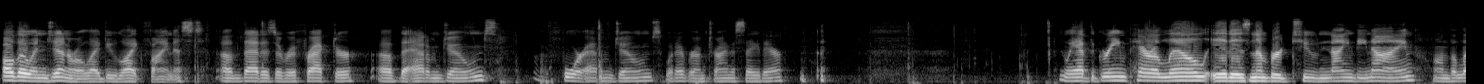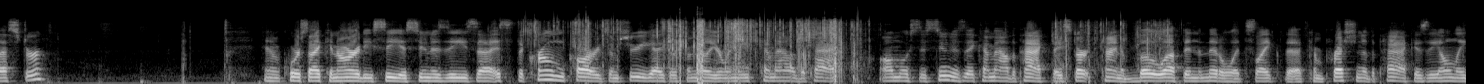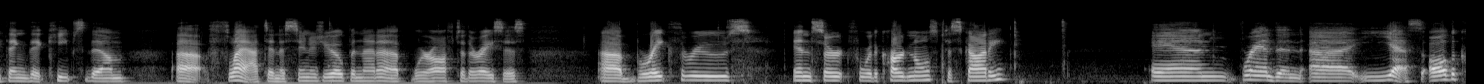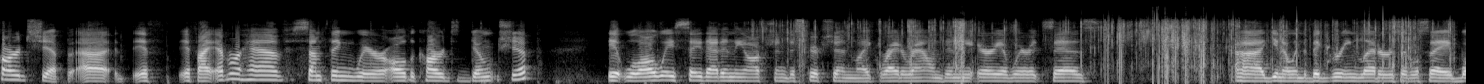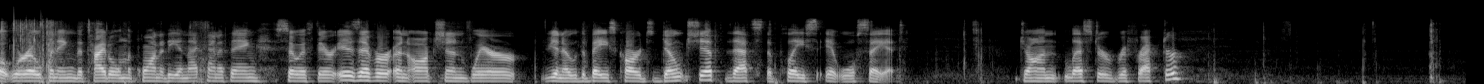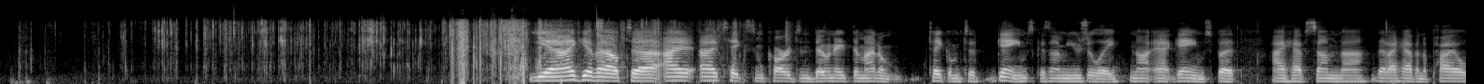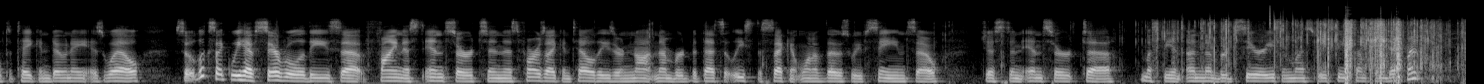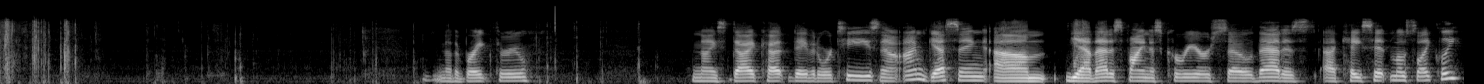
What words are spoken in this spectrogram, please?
Although in general, I do like Finest. Uh, that is a refractor of the Adam Jones, for Adam Jones, whatever I'm trying to say there. we have the green parallel. It is numbered 299 on the Lester. And of course, I can already see as soon as these, uh, it's the chrome cards. I'm sure you guys are familiar when these come out of the pack. Almost as soon as they come out of the pack, they start to kind of bow up in the middle. It's like the compression of the pack is the only thing that keeps them uh, flat. And as soon as you open that up, we're off to the races. Uh, breakthroughs insert for the Cardinals, Piscotty. And Brandon, uh, yes, all the cards ship. Uh, if if I ever have something where all the cards don't ship, it will always say that in the auction description, like right around in the area where it says, uh, you know, in the big green letters, it'll say what we're opening, the title and the quantity and that kind of thing. So if there is ever an auction where, you know, the base cards don't ship, that's the place it will say it. Jon Lester Refractor. Yeah, I give out, uh, I, I take some cards and donate them. I don't take them to games because I'm usually not at games, but I have some uh, that I have in a pile to take and donate as well. So it looks like we have several of these uh, finest inserts, and as far as I can tell, these are not numbered, but that's at least the second one of those we've seen. So just an insert, uh, must be an unnumbered series unless we see something different. Another breakthrough. Nice die cut, David Ortiz. Now, I'm guessing, um, yeah, that is finest career, so that is a case hit most likely.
